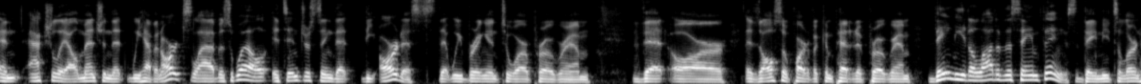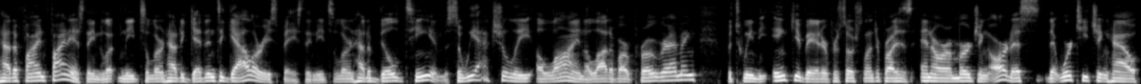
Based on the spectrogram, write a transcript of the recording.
and actually, I'll mention that we have an arts lab as well. It's interesting that the artists that we bring into our program that are is also part of a competitive program, they need a lot of the same things. They need to learn how to find finance. They need to learn how to get into gallery space. They need to learn how to build teams. So we actually align a lot of our programming between the incubator for social enterprises and our emerging artists that we're teaching how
